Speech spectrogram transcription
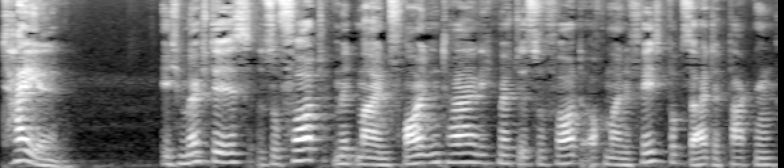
teilen. Ich möchte es sofort mit meinen Freunden teilen, ich möchte es sofort auf meine Facebook-Seite packen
